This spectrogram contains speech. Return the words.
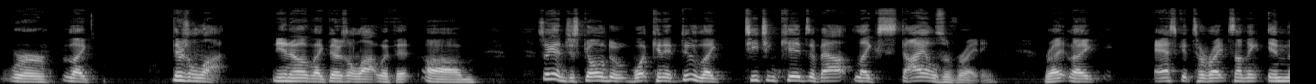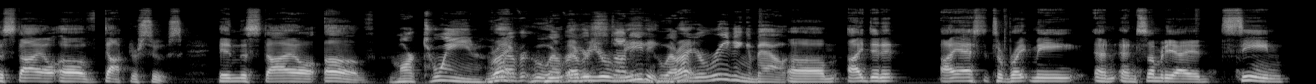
we're like, there's a lot, you know, like there's a lot with it. Um, so again, just going to what can it do? Like teaching kids about like styles of writing, right? Like ask it to write something in the style of Dr. Seuss, in the style of Mark Twain, Right. whoever, whoever, Whoever you're, you're studying, reading, whoever right. you're reading about. Um, I did it. I asked it to write me, and and somebody I had seen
